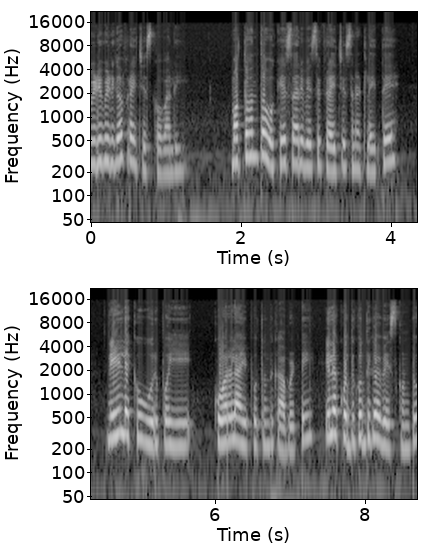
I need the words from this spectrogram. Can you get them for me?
విడివిడిగా ఫ్రై చేసుకోవాలి. మొత్తం అంతా ఒకేసారి వేసి ఫ్రై చేసినట్లయితే నీళ్ళు ఎక్కువ ఊరిపోయి కూరలా అయిపోతుంది కాబట్టి ఇలా కొద్ది కొద్దిగా వేసుకుంటూ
